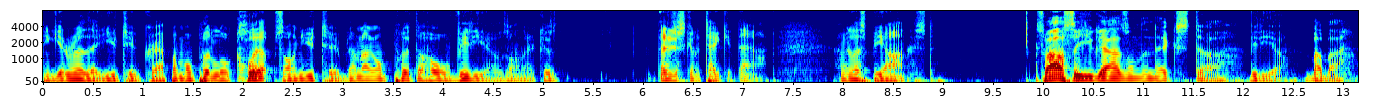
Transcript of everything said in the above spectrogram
and get rid of that YouTube crap. I'm gonna put little clips on YouTube. I'm not gonna put the whole videos on there because they're just gonna take it down. I mean, let's be honest. So I'll see you guys on the next uh, video. Bye bye.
